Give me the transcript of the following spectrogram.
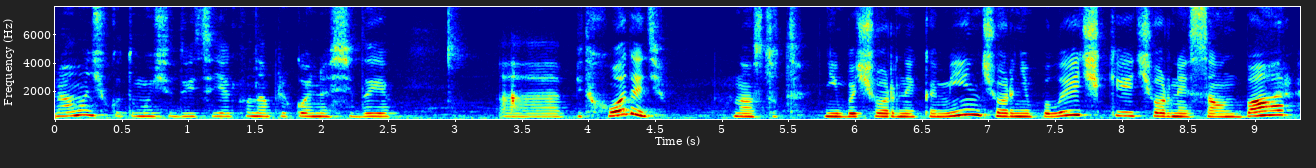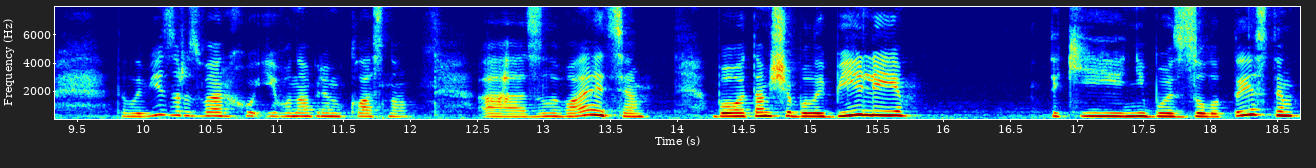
рамочку, тому що дивіться, як вона прикольно сюди підходить. У нас тут ніби чорний камін, чорні полички, чорний саундбар, телевізор зверху, і вона прям класно заливається. Бо там ще були білі, такі ніби з золотистим.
